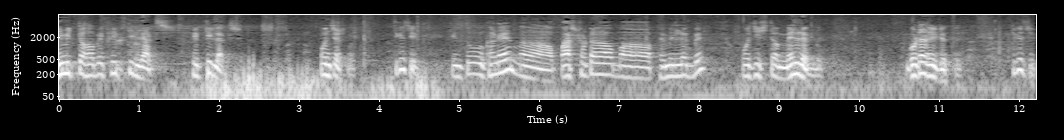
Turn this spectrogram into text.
লিমিটটা হবে ফিফটি ল্যাক্স ফিফটি ল্যাক্স পঞ্চাশ লাখ, ঠিক আছে? কিন্তু ওখানে পাঁচশোটা ফ্যামিলি লাগবে, পঁচিশটা মেল লাগবে, গোটারির ক্ষেত্রে, ঠিক আছে?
